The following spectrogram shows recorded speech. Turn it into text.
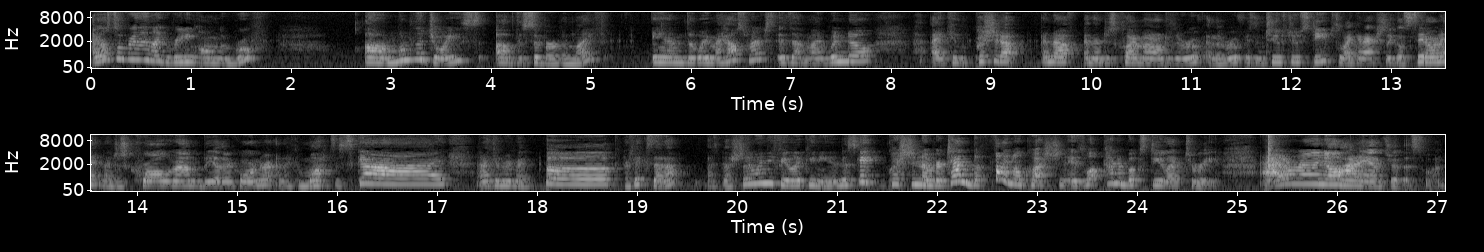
I also really like reading on the roof. Um, one of the joys of the suburban life and the way my house works is that my window, I can push it up enough and then just climb out onto the roof and the roof isn't too too steep so I can actually go sit on it and I just crawl around the other corner and I can watch the sky and I can read my book. I fix that up especially when you feel like you need an escape. Question number 10, the final question is what kind of books do you like to read? I don't really know how to answer this one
